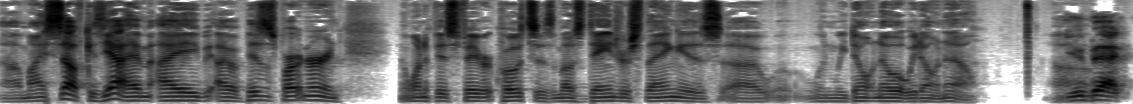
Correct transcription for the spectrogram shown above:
uh, myself because, yeah, I'm, I, I, have a business partner, and, and, one of his favorite quotes is the most dangerous thing is uh, when we don't know what we don't know. you bet.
